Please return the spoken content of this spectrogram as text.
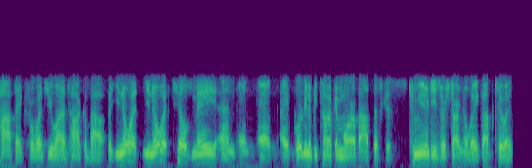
topic for what you want to talk about, but you know what? You know what kills me, and and and I, we're going to be talking more about this because communities are starting to wake up to it.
